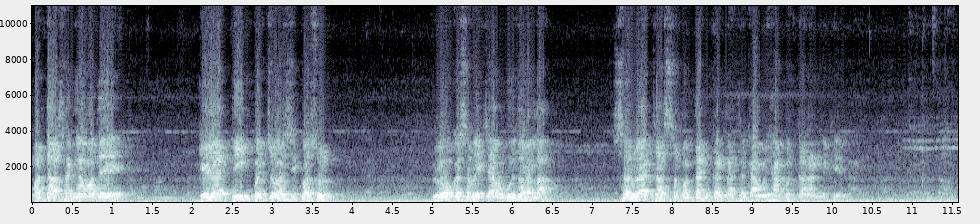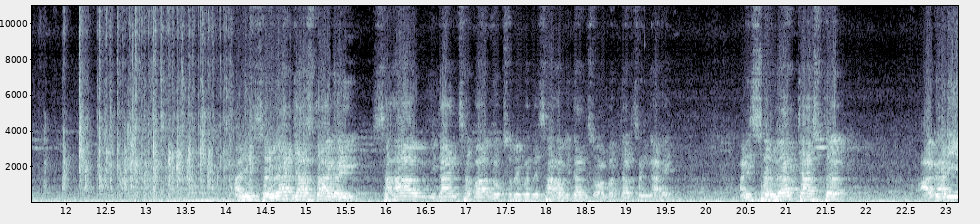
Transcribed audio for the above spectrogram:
मतदारसंघामध्ये गेल्या तीन पंचवार्षिकपासून लोकसभेच्या उमेदवाराला सर्वात जास्त मतदान करण्याचं काम ह्या मतदारांनी केलं आहे. आणि सर्वात जास्त आघाडी सहा विधानसभा लोकसभेमध्ये सहा विधानसभा मतदारसंघ आहेत. आणि सर्वात जास्त आघाडी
